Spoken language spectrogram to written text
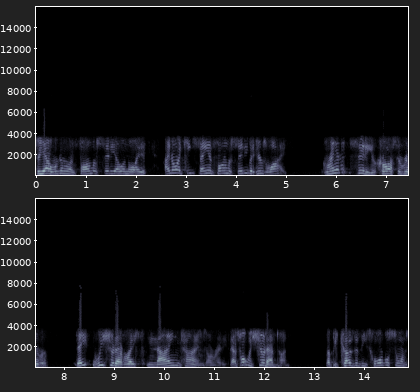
so yeah we're going to run Farmer City, Illinois. I know I keep saying Farmer City, but here's why. Granite City across the river. They we should have raced nine times already. That's what we should have done. But because of these horrible storms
